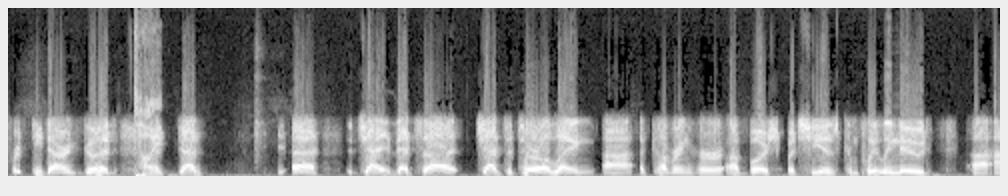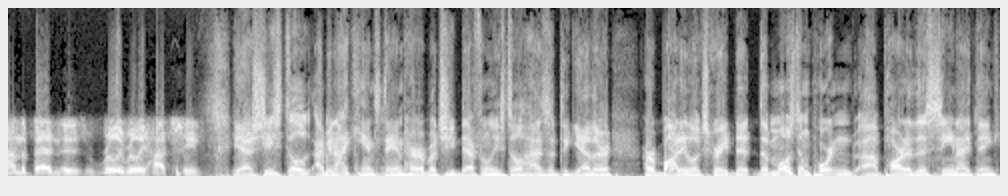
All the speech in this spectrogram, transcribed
pretty darn good. Tight. Uh, John, uh, that's uh, John Turturro laying, uh, covering her uh, bush, but she is completely nude uh, on the bed, and it is a really, really hot scene. Yeah, she's still. I mean, I can't stand her, but she definitely still has it together. Her body looks great. The, the most important uh, part of this scene, I think,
